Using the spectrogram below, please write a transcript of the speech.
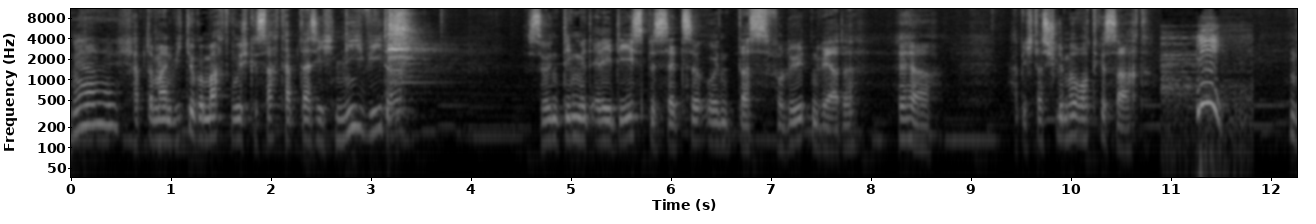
Ja, ich habe da mal ein Video gemacht, wo ich gesagt habe, dass ich nie wieder so ein Ding mit LEDs besetze und das verlöten werde. Ja, habe ich das schlimme Wort gesagt. Nie!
